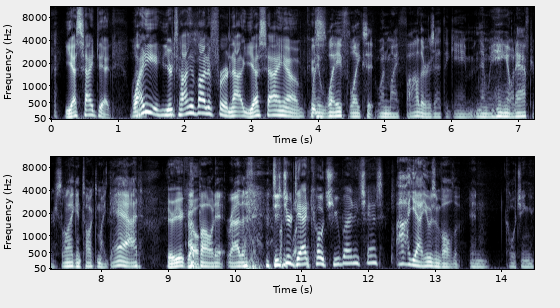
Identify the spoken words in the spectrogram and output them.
yes, I did. Why do you, you're talking about it for now? Yes, I am. My wife likes it when my father is at the game, and then we hang out after, so I can talk to my dad there you go. about it rather than. Did your dad coach you by any chance? Ah, yeah, he was involved in coaching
